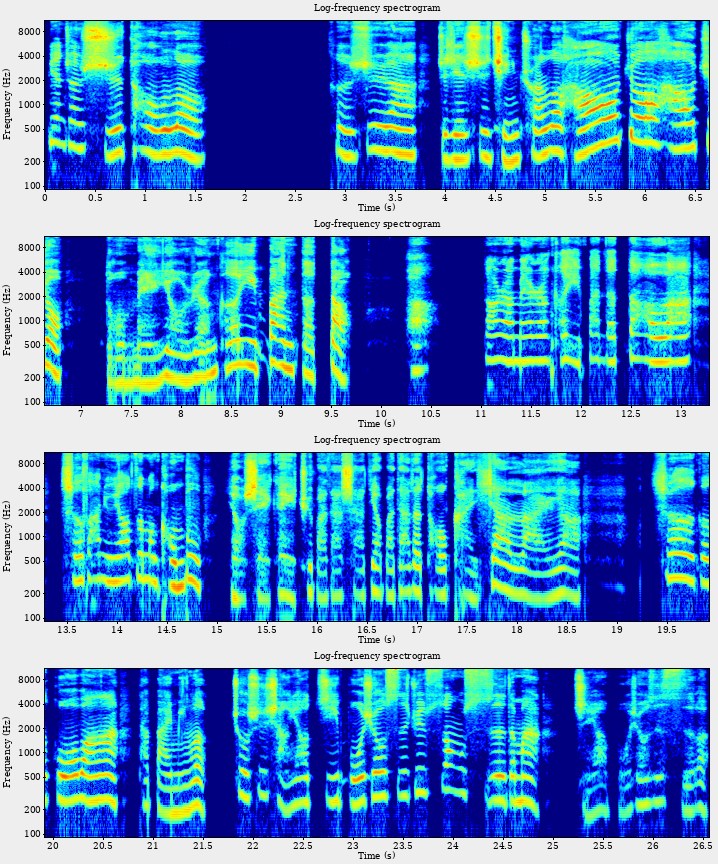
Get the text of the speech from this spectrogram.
变成石头了。可是啊，这件事情传了好久好久，都没有人可以办得到。啊，当然没人可以办得到啦！蛇发女妖这么恐怖。有谁可以去把他杀掉，把他的头砍下来呀？这个国王啊，他摆明了就是想要激柏修斯去送死的嘛。只要柏修斯死了，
